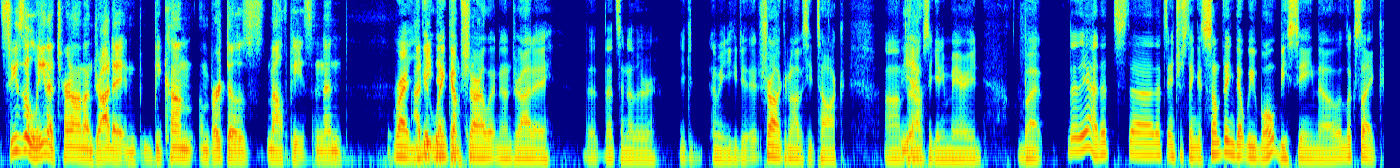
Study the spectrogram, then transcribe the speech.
see Zelina turn on Andrade and become Humberto's mouthpiece, and then right, you I'd could link up Charlotte and Andrade. That that's another you could, I mean, you could do it. Charlotte can obviously talk. Um, they're yeah. obviously getting married, but yeah, that's uh, that's interesting. It's something that we won't be seeing though. It looks like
